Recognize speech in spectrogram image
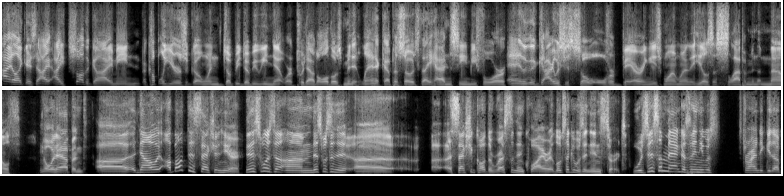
I like I said, I, I saw the guy. I mean, a couple of years ago when WWE Network put out all those Mid Atlantic episodes that I hadn't seen before, and the guy was just so overbearing. He just wanted one of the heels to slap him in the mouth. No, what happened? Uh, now about this section here. This was a um, this was an uh, a section called the Wrestling Inquirer. It looks like it was an insert. Was this a magazine he was trying to get up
